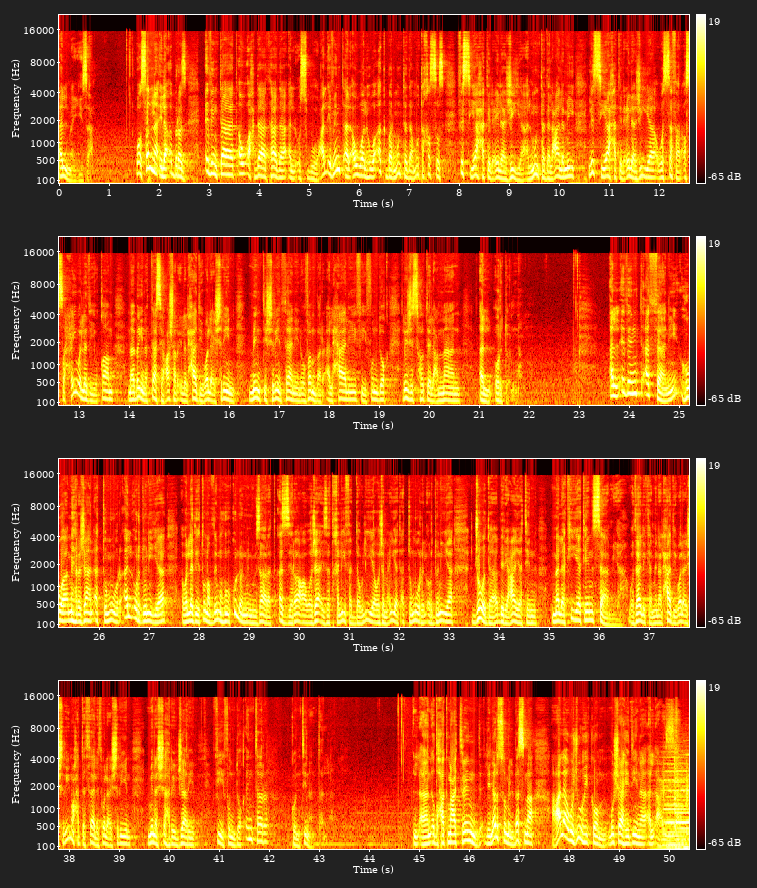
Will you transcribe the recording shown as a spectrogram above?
الميزة. وصلنا إلى أبرز event ات أو أحداث هذا الأسبوع. ال event الأول هو أكبر منتدى متخصص في السياحة العلاجية المنتدى العالمي للسياحة العلاجية والسفر الصحي والذي يقام ما بين التاسع عشر إلى الحادي والعشرين من تشرين ثاني نوفمبر الحالي في فندق ريجس هوتيل عمان الأردن. ال event الثاني هو مهرجان التمور الأردنية والذي تنظمه كل من وزارة الزراعة وجائزة خليفة الدولية وجمعية التمور الأردنية جودة برعاية ملكية سامية. وذلك من الحادي والعشرين وحتى الثالث والعشرين من الشهر الجاري في فندق انتر كونتيننتال الآن اضحك مع ترند لنرسم البسمة على وجوهكم مشاهدينا الأعزاء.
